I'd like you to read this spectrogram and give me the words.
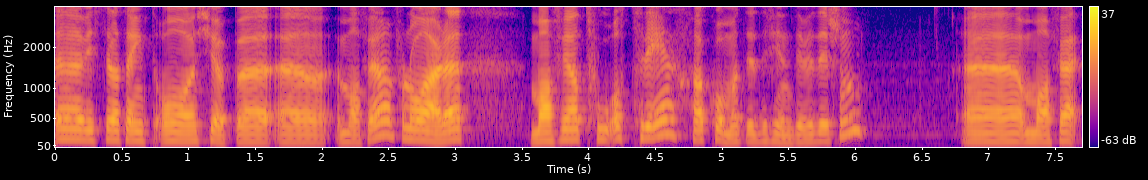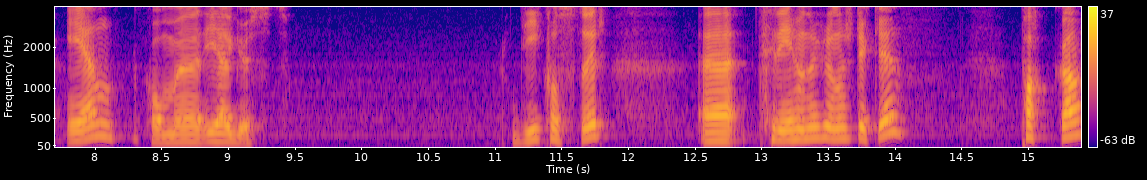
uh, hvis dere har tenkt å kjøpe eh, Mafia. For nå er det Mafia 2 og 3 har kommet i Definitive Edition. Eh, Mafia 1 kommer i august. De koster eh, 300 kroner stykket. Pakka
